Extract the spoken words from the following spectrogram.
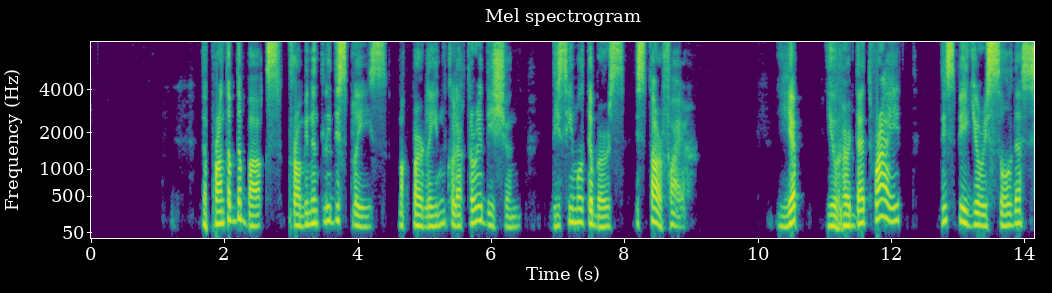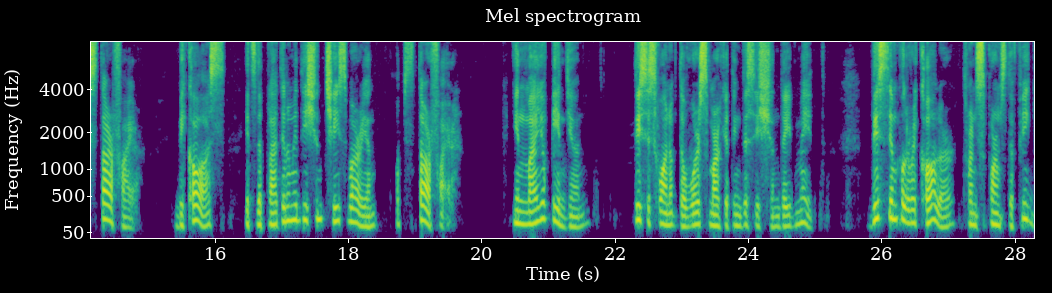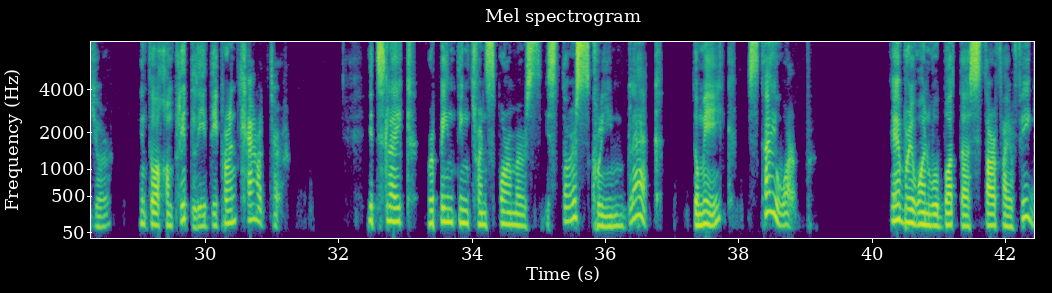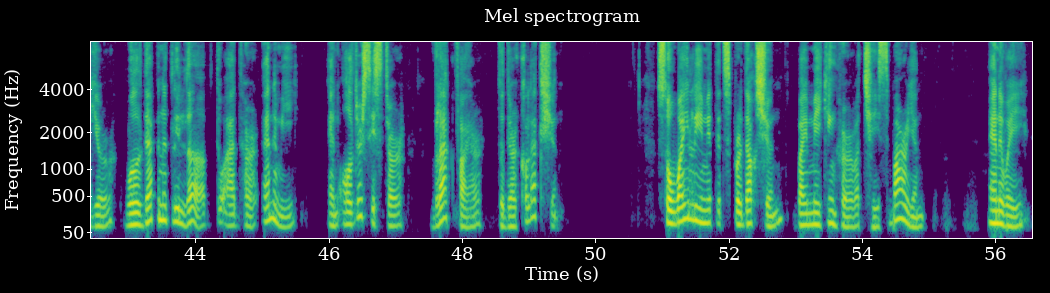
The front of the box prominently displays McFarlane Collector Edition DC Multiverse Starfire. Yep, you heard that right. This figure is sold as Starfire because it's the Platinum Edition Chase variant of Starfire. In my opinion, this is one of the worst marketing decisions they've made. This simple recolor transforms the figure into a completely different character. It's like repainting Transformers Starscream black to make Skywarp. Everyone who bought the Starfire figure will definitely love to add her enemy and older sister, Blackfire, to their collection. So why limit its production by making her a chase variant? Anyway,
